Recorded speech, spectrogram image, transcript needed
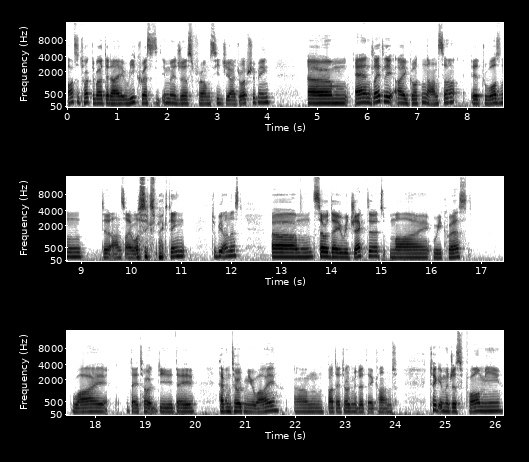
also talked about that I requested images from CGI dropshipping. Um, and lately I got an answer. It wasn't the answer I was expecting, to be honest. Um, so they rejected my request. Why they told the they haven't told me why, um, but they told me that they can't take images for me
